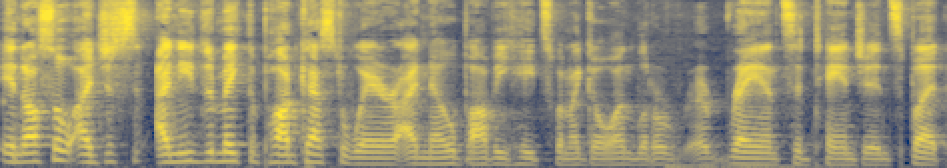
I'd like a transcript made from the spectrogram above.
And also, I just I need to make the podcast aware. I know Bobby hates when I go on little rants and tangents, but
